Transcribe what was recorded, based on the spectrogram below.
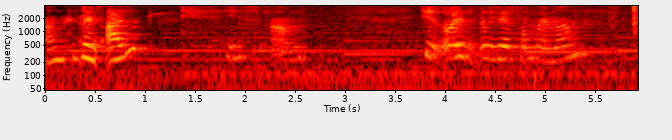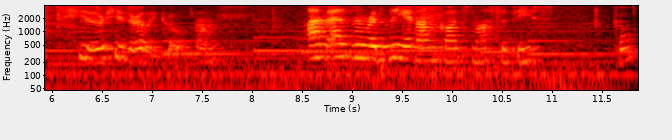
Um, his name's Isaac. He's um, he's always been there for my mum. He's he's really cool. Um, I'm Azlyn Ridley, and I'm God's masterpiece. Cool.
